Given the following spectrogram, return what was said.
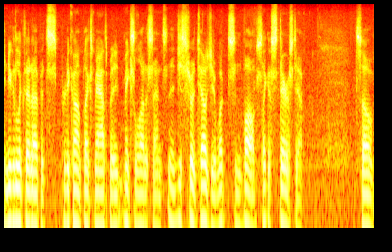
And you can look that up. It's pretty complex math, but it makes a lot of sense. It just sort of tells you what's involved. It's like a stair step. So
